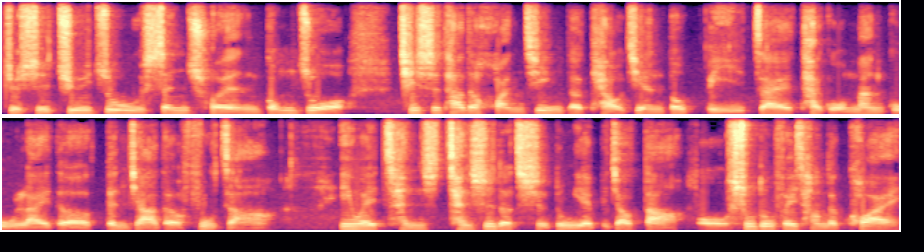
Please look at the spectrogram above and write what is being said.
就是居住、生存、工作，其实它的环境的条件都比在泰国曼谷来的更加的复杂。因为城城市的尺度也比较大，哦，速度非常的快，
